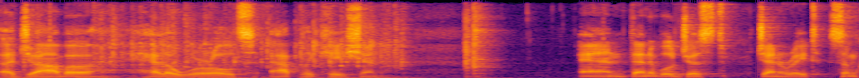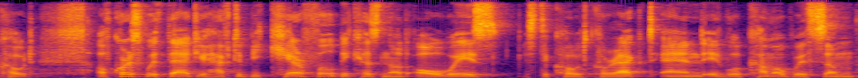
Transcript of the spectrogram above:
a Java Hello World application. And then it will just generate some code. Of course, with that, you have to be careful because not always is the code correct and it will come up with some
